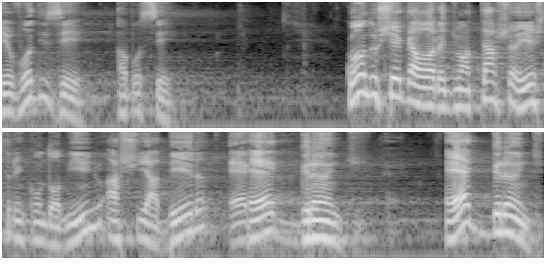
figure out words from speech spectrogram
eu vou dizer a você, quando chega a hora de uma taxa extra em condomínio, a chiadeira é, é grande. É grande.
